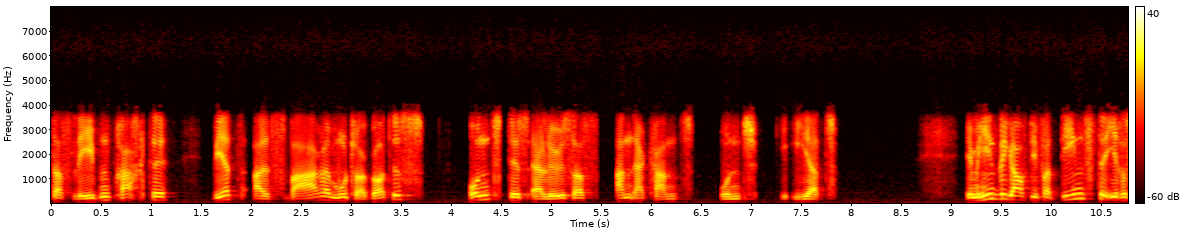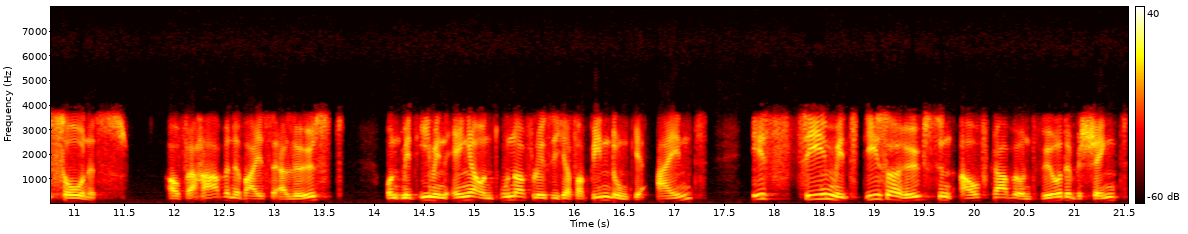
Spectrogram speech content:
das Leben brachte, wird als wahre Mutter Gottes und des Erlösers anerkannt und geehrt. Im Hinblick auf die Verdienste ihres Sohnes, auf erhabene Weise erlöst und mit ihm in enger und unauflöslicher Verbindung geeint, ist sie mit dieser höchsten Aufgabe und Würde beschenkt,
